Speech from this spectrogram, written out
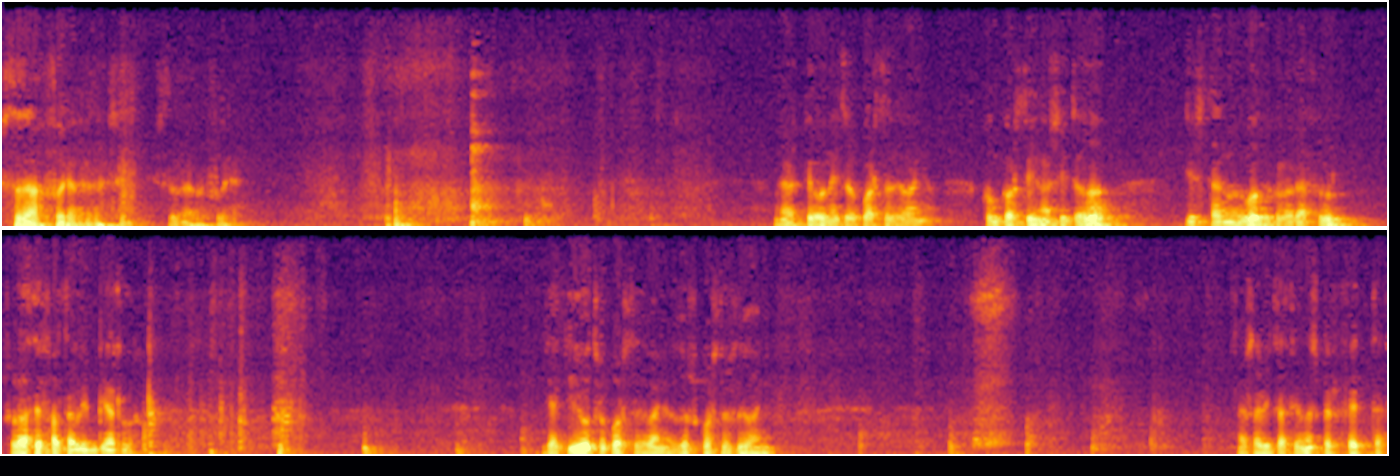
Esto da afuera, ¿verdad? Sí, esto da afuera. Mirad qué bonito el cuarto de baño, con cortinas y todo, y está nuevo, de color azul. Solo hace falta limpiarlo. Y aquí otro cuarto de baño, dos cuartos de baño. Las habitaciones perfectas.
